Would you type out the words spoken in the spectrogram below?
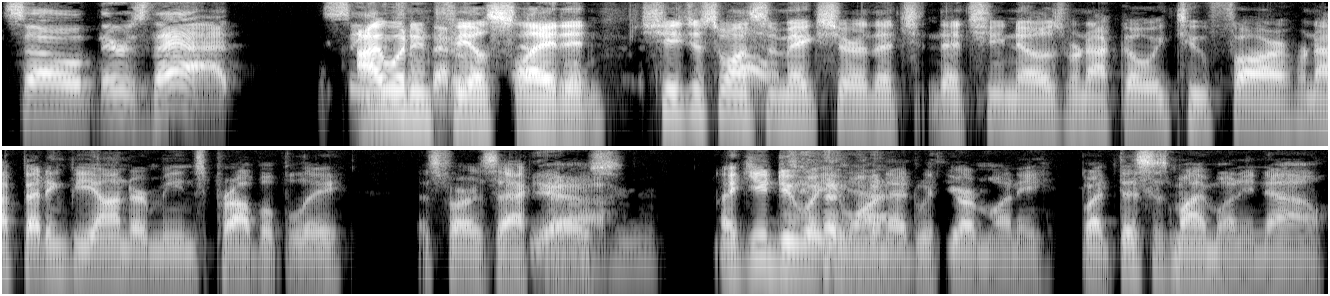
So there's that. See I wouldn't feel bet. slighted. She just wants Oh. to make sure that sh- that she knows we're not going too far. We're not betting beyond our means, probably, as far as that Yeah. goes. Like you do what you want, Ed, with your money, but this is my money now.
